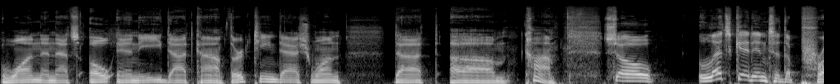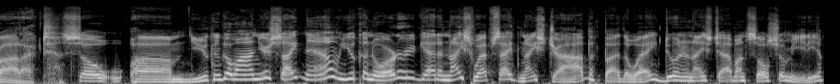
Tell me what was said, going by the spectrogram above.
1, and that's O N E dot com. 13 1 dot um, com. So let's get into the product. So um, you can go on your site now. You can order. You got a nice website. Nice job, by the way. Doing a nice job on social media.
